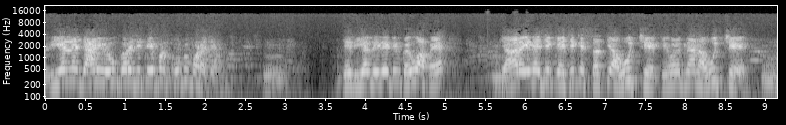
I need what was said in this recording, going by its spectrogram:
રિયલ ને જાણ્યું એવું કરે છે તે પણ ખોટું પડે છે આમ જે રિયલ રિલેટિવ કયું આપે ત્યાં રહીને જે કહે છે કે સત્ય આવું જ છે કેવળ જ્ઞાન આવું જ છે હમ.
